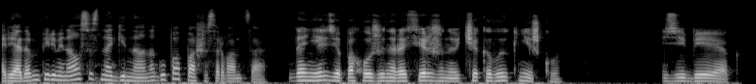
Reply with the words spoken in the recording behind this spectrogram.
Рядом переминался с ноги на ногу папаша-сорванца, да нельзя похожий на рассерженную чековую книжку. «Зибек,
